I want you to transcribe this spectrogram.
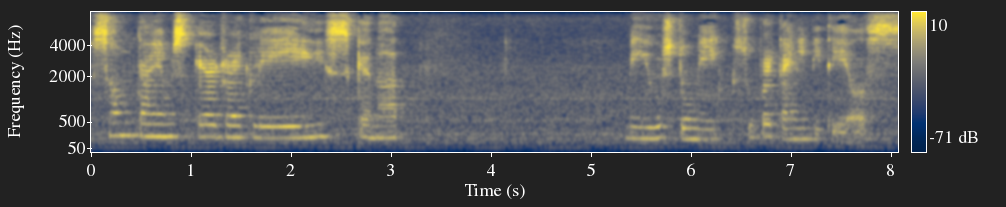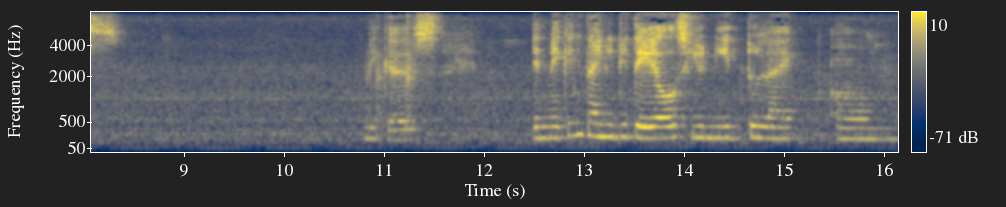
Sometimes air dry clays cannot be used to make super tiny details because in making tiny details you need to like um,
